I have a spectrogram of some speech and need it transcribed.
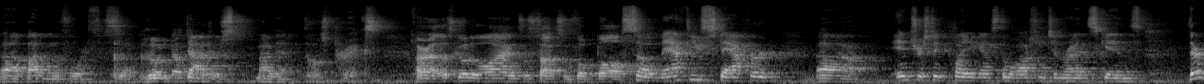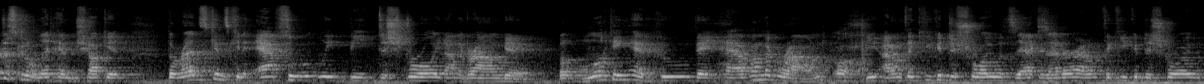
uh, bottom of the fourth. So One nothing. Dodgers, my bad. Those pricks. All right, let's go to the Lions. Let's talk some football. So Matthew Stafford, uh, interesting play against the Washington Redskins. They're just going to let him chuck it. The Redskins can absolutely be destroyed on the ground game. But looking at who they have on the ground, Ugh. I don't think you could destroy with Zach Zenner. I don't think you could destroy with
